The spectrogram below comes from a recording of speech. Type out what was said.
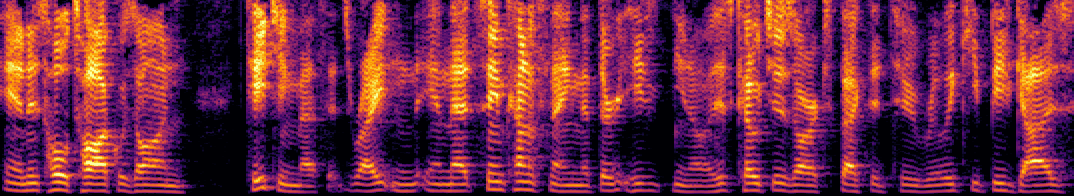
and his whole talk was on teaching methods, right? And and that same kind of thing that they're he's you know his coaches are expected to really keep these guys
